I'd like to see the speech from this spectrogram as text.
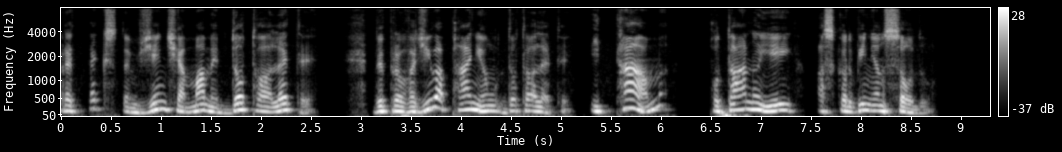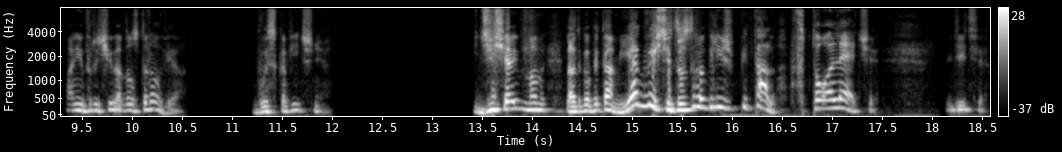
pretekstem wzięcia mamy do toalety Wyprowadziła panią do toalety i tam podano jej askorbinian sodu. Pani wróciła do zdrowia. Błyskawicznie. I dzisiaj mamy, dlatego pytam, jak wyście to zrobili w szpitalu? W toalecie. Widzicie?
